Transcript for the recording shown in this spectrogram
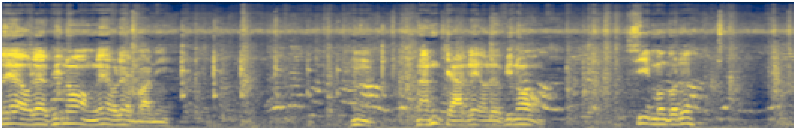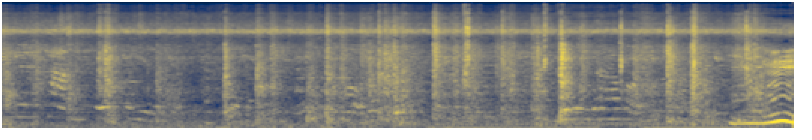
แล้วแล้วพี่น้องแล้วแล้วบานี้หลังจากแล้วแล้วพี่น้อง ซีมันก็เด้ออืม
